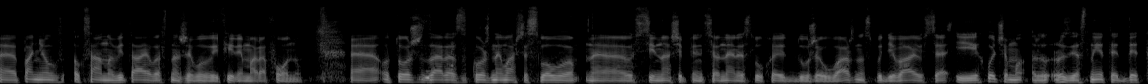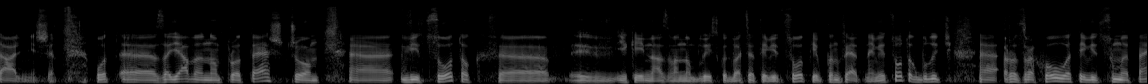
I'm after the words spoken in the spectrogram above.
Е, Пані Оксано, вітаю вас наживо в ефірі марафону. Е, Отож, зараз кожне ваше слово е, всі наші пенсіонери слухають дуже уважно. Сподіваюся, і хочемо роз'яснити детальніше. От заявлено про те, що відсоток, який названо близько 20%, конкретний відсоток будуть розраховувати від суми пенсії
